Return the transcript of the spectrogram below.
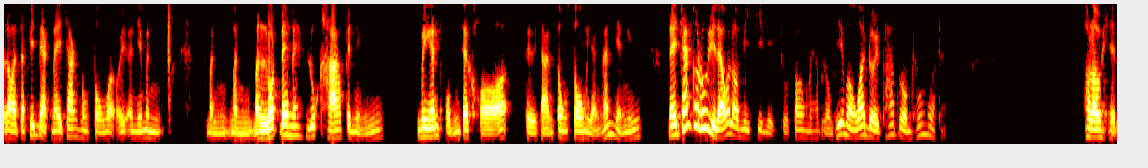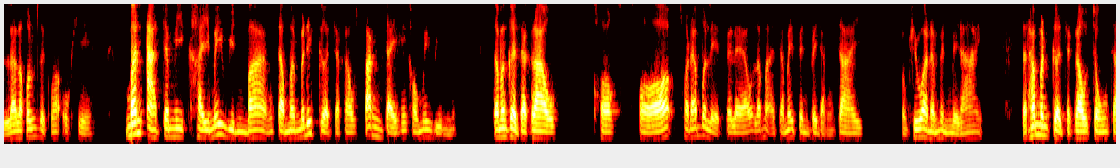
เราอาจจะฟีดแบ็กนายจ้างตรงๆว่าเอ้ยอันนี้มันมันมันมันลดได้ไหมลูกค้าเป็นอย่างนี้ ไม่งั้นผมจะขอสื่อสารตรงๆ อย่างนั้นอย่างนี้นายจ้างก็รู้อยู่แล้วว่าเรามีคลินิกถูกต้องไหมครับหลวงพี่มองว่าโดยภาพรวมทั้งหมดพอเราเห็นแล้วเราก็รู้สึกว่าโอเค มันอาจจะมีใครไม่วินบ้าง แต่มันไม่ได้เกิดจากเราตั้งใจให้เขาไม่วิน แต่มันเกิดจากเราขอขอคอรับบเลตไปแล้ว แล้วมันอาจจะไม่เป็นไปดั่งใจผมคิดว่านั้นเป็นไปได้ แต่ถ้ามันเกิดจากเราจงใจ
